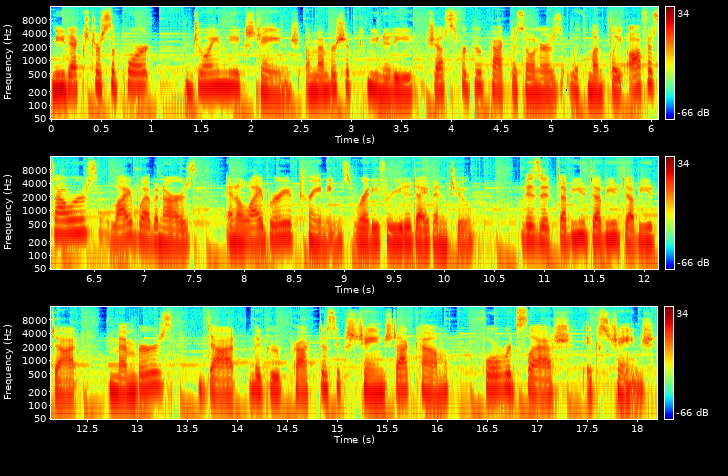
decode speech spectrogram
Need extra support? Join the Exchange, a membership community just for group practice owners with monthly office hours, live webinars, and a library of trainings ready for you to dive into. Visit www.members.thegrouppracticeexchange.com forward slash exchange.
